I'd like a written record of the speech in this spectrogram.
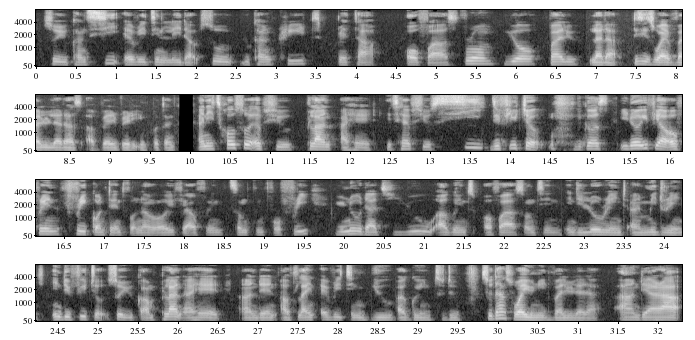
So you can see everything laid out. So you can create better offers from your value ladder. This is why value ladders are very, very important. And it also helps you plan ahead. It helps you see the future because you know if you are offering free content for now or if you are offering something for free, you know that you are going to offer something in the low range and mid range in the future. So you can plan ahead and then outline everything you are going to do. So that's why you need value ladder. And there are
